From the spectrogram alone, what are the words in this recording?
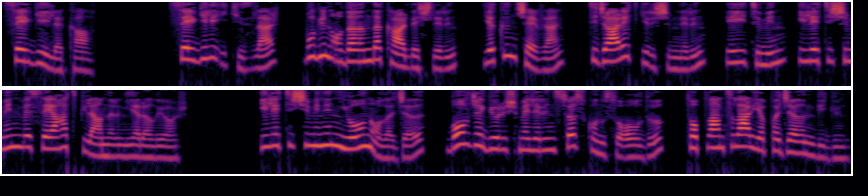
sevgiyle kal. Sevgili ikizler, bugün odağında kardeşlerin, yakın çevren, ticaret girişimlerin, eğitimin, iletişimin ve seyahat planların yer alıyor. İletişiminin yoğun olacağı, bolca görüşmelerin söz konusu olduğu, toplantılar yapacağın bir gün.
